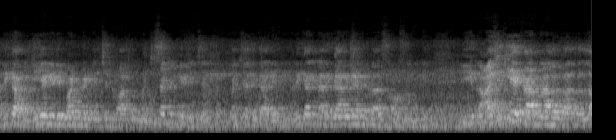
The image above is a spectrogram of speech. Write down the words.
అధికారులు టీఏడీ డిపార్ట్మెంట్ ఇచ్చిన మాత్రం మంచి సర్టిఫికేట్ ఇచ్చారు. మంచి అధికారి అధికారికి అధికారిగా ఉండాల్సిన అవసరం ఉంది. ఈ రాజకీయ కారణాల వల్ల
